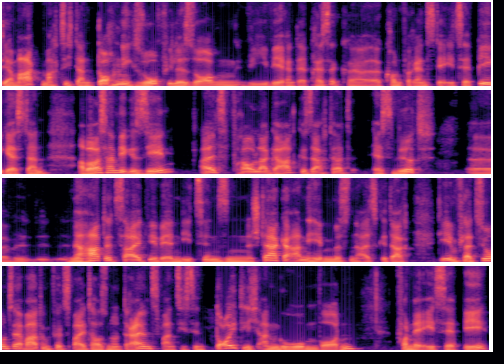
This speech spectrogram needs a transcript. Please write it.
der Markt macht sich dann doch nicht so viele Sorgen wie während der Pressekonferenz der EZB gestern. Aber was haben wir gesehen, als Frau Lagarde gesagt hat, es wird eine harte Zeit, wir werden die Zinsen stärker anheben müssen als gedacht. Die Inflationserwartungen für 2023 sind deutlich angehoben worden von der EZB.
